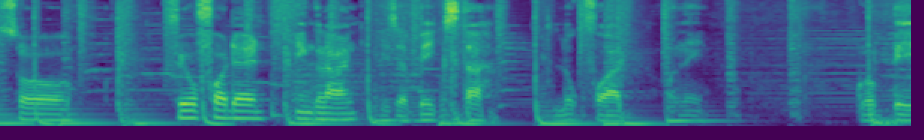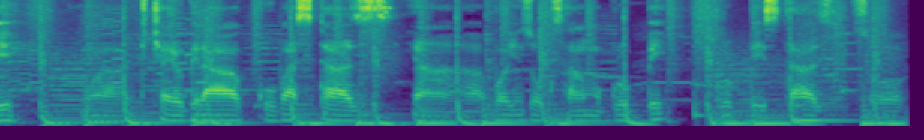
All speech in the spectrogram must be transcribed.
So Phil Foden, England is a big star. Look forward on it. Group B. tukyayogera ku ba stars boyinza okusanga mu group b group b stars so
